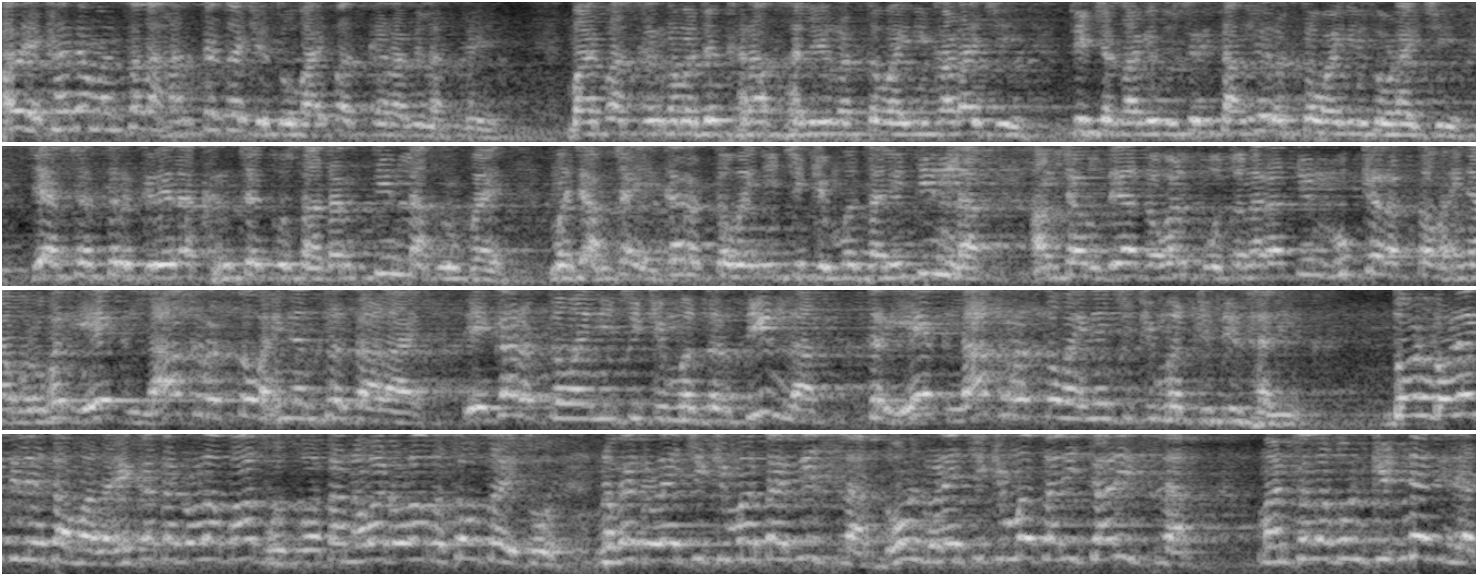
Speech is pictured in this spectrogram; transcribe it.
अहो एखाद्या माणसाला हरकत अटॅक येतो बायपास करावी लागते. बायपास करणं म्हणजे खराब झाली रक्तवाहिनी काढायची. तिच्या जागी दुसरी चांगली रक्तवाहिनी जोडायची. या शस्त्रक्रियेला खर्च येतो साधारण तीन लाख रुपये. म्हणजे आमच्या एका रक्तवाहिनीची किंमत झाली तीन लाख. आमच्या हृदयाजवळ पोहोचणाऱ्या तीन मुख्य रक्तवाहिन्याबरोबर एक लाख रक्तवाहिन्यांचं जाळ आहे. एका रक्तवाहिनीची किंमत जर तीन लाख तर एक लाख रक्तवाहिन्यांची किंमत किती झाली? दोन डोळे दिलेत आम्हाला. एखादा डोळा बाद होतो. आता नवा डोळा बसवता येतो. नव्या डोळ्याची किंमत आहे वीस लाख. दोन डोळ्याची किंमत झाली चाळीस लाख. माणसाला दोन किडन्या दिल्यात.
